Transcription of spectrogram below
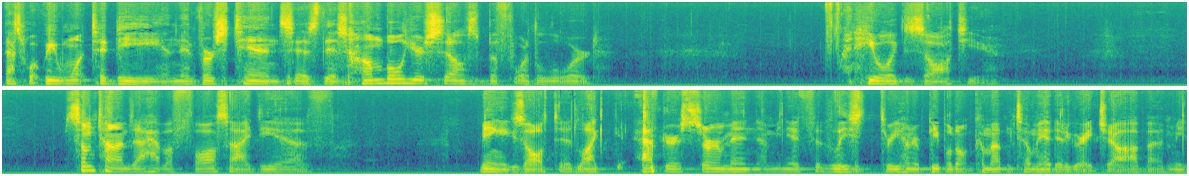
That's what we want to be. And then verse 10 says this Humble yourselves before the Lord, and he will exalt you. Sometimes I have a false idea of being exalted. Like after a sermon, I mean, if at least 300 people don't come up and tell me I did a great job, I mean,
